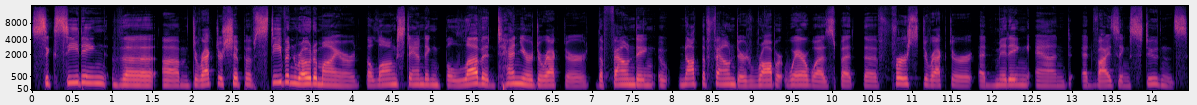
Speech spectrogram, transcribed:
succeeding the um, directorship of Stephen Rodemeyer, the longstanding beloved tenure director, the founding, uh, not the founder, Robert Ware was, but the first director admitting and advising students.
